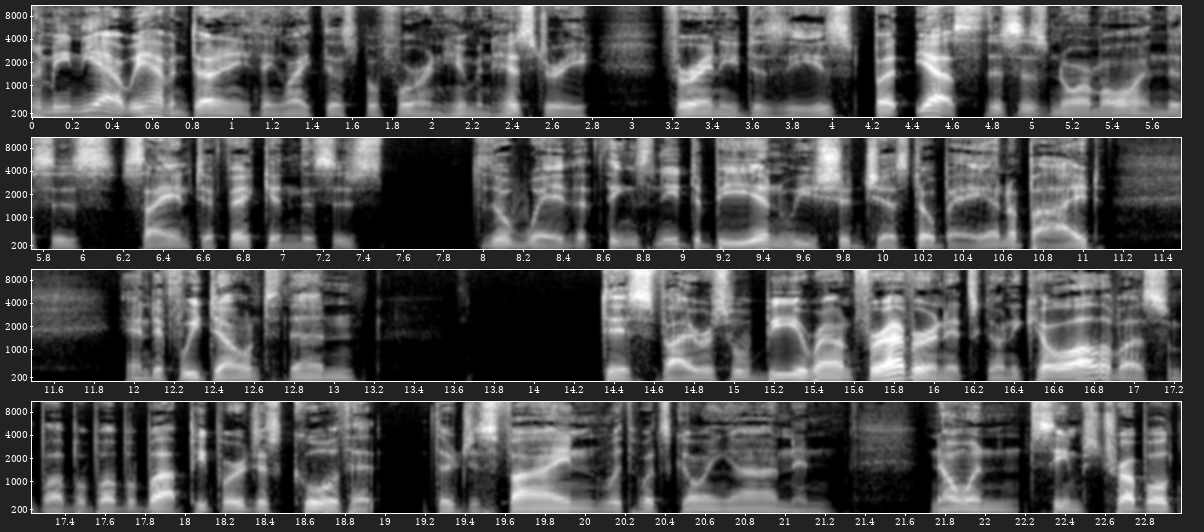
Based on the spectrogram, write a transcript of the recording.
I mean, yeah, we haven't done anything like this before in human history for any disease, but yes, this is normal and this is scientific and this is the way that things need to be, and we should just obey and abide. And if we don't, then this virus will be around forever and it's going to kill all of us and blah, blah, blah, blah, blah. People are just cool with it. They're just fine with what's going on and no one seems troubled.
